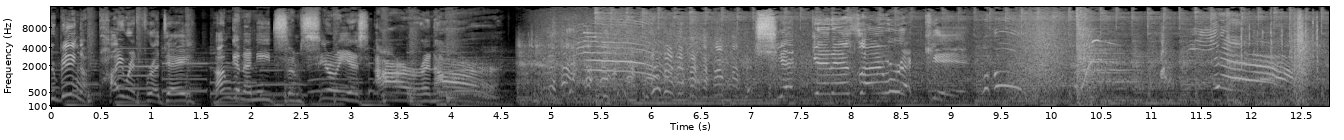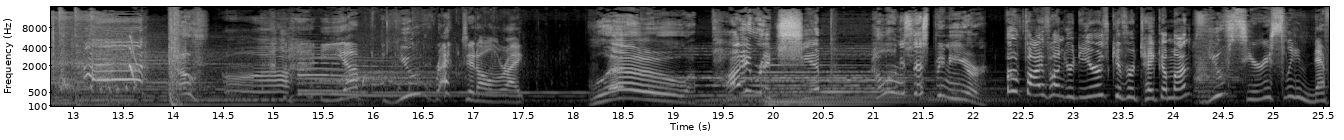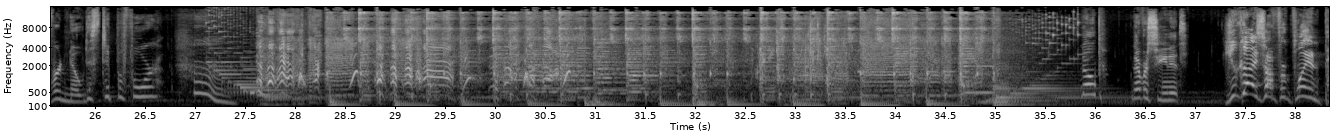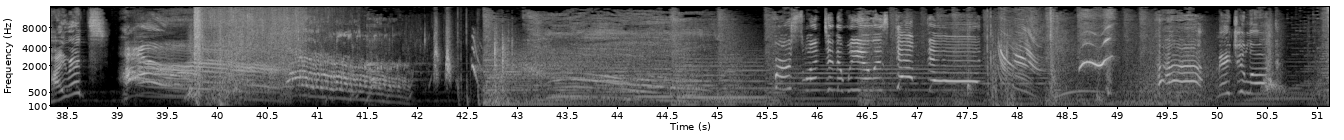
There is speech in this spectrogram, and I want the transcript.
long. After being a pirate for a day, I'm gonna need some serious R and R. Check it as I wreck it. Yeah! Oof. Yep, you wrecked it all right. whoa, a pirate ship? How long has this been here? About 500 years, give or take a month. You've seriously never noticed it before? Nope, hmm. never seen it. You guys up for playing pirates? First one to the wheel is Captain! Ah, made you look.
